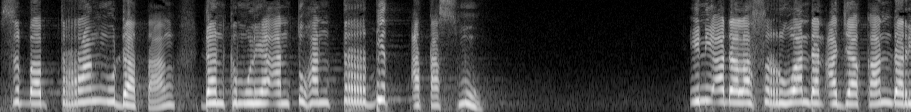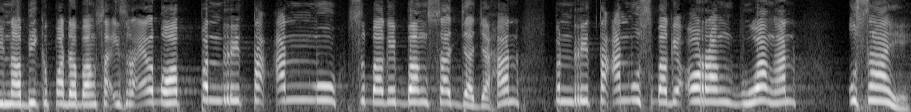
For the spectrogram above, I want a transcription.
sebab terangmu datang dan kemuliaan Tuhan terbit atasmu. Ini adalah seruan dan ajakan dari Nabi kepada bangsa Israel bahwa penderitaanmu sebagai bangsa jajahan, penderitaanmu sebagai orang buangan usai.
